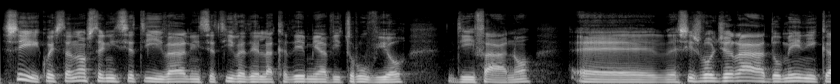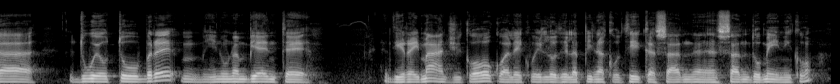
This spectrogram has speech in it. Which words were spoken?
Sì, questa nostra iniziativa, l'iniziativa dell'Accademia Vitruvio di Fano, eh, si svolgerà domenica 2 ottobre mm, in un ambiente direi magico, quale è quello della Pinacoteca San, San Domenico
